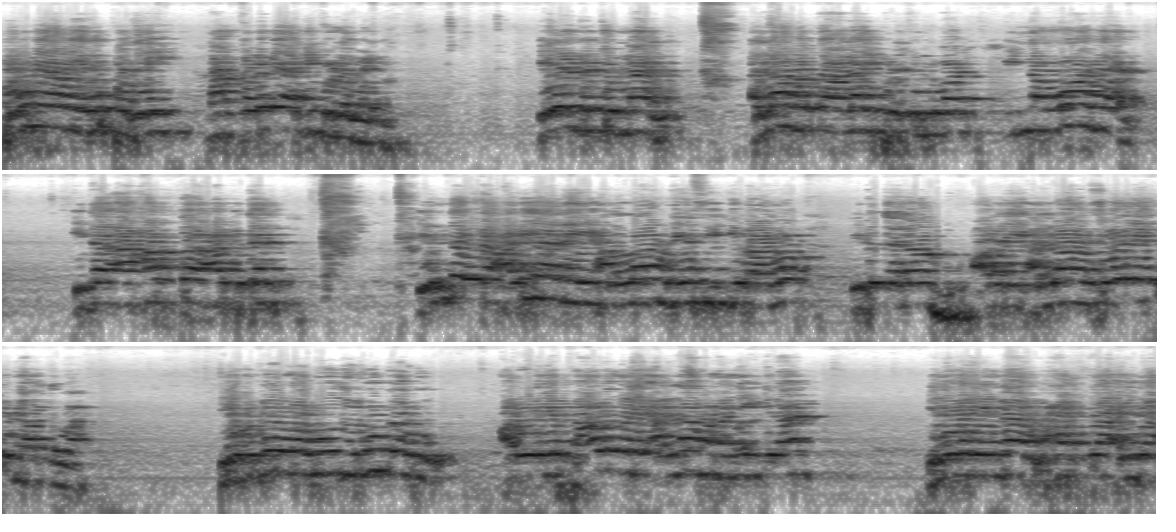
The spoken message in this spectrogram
பொறுமையாக இருப்பதை நாம் கடமையாக்கிக் கொள்ள வேண்டும். ஏனென்று சொன்னால் அல்லாஹால இப்படி சொல்லுவார் இன்னமாக இத அஹப்ப அபுதன். எந்த ஒரு அடியானை அல்லாஹ் நேசிக்கிறானோ இதுதெல்லாம் அவனை அல்லாஹ் சோதனைக்குள்ளாக்குவான். அவருடைய பாவங்களை அல்லாஹ் மன்னிக்கிறான். இதுவரை என்றால் ஹத்தா இதா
